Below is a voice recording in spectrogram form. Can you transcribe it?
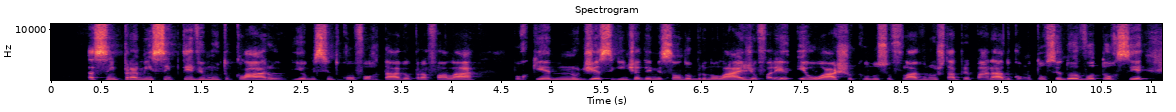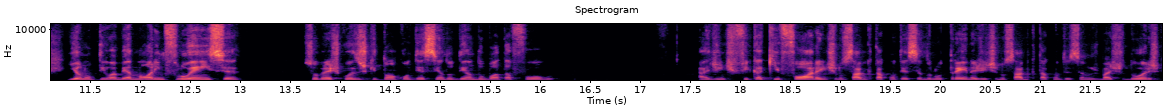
assim, para mim sempre teve muito claro, e eu me sinto confortável para falar, porque no dia seguinte à demissão do Bruno Lage, eu falei, eu acho que o Lúcio Flávio não está preparado. Como torcedor, eu vou torcer, e eu não tenho a menor influência sobre as coisas que estão acontecendo dentro do Botafogo. A gente fica aqui fora, a gente não sabe o que está acontecendo no treino, a gente não sabe o que está acontecendo nos bastidores,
